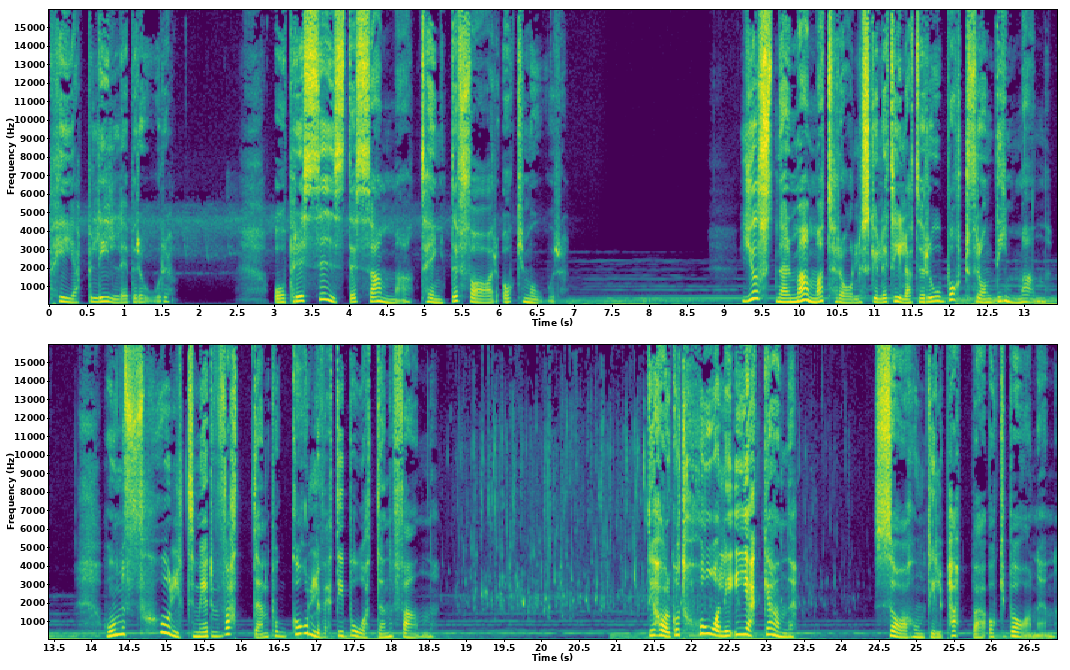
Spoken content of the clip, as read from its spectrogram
Pep lillebror. Och precis detsamma tänkte far och mor. Just när mamma Troll skulle till att ro bort från dimman hon fullt med vatten på golvet i båten fann. Det har gått hål i ekan, sa hon till pappa och barnen.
